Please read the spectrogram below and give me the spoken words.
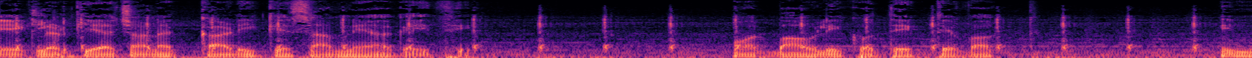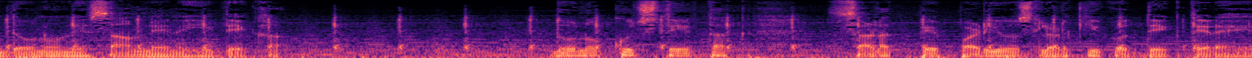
एक लड़की अचानक गाड़ी के सामने आ गई थी और बावली को देखते वक्त इन दोनों ने सामने नहीं देखा। दोनों कुछ देर तक सड़क पे पड़ी उस लड़की को देखते रहे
